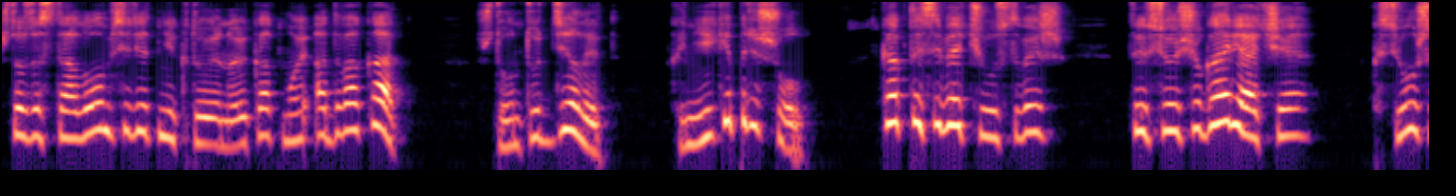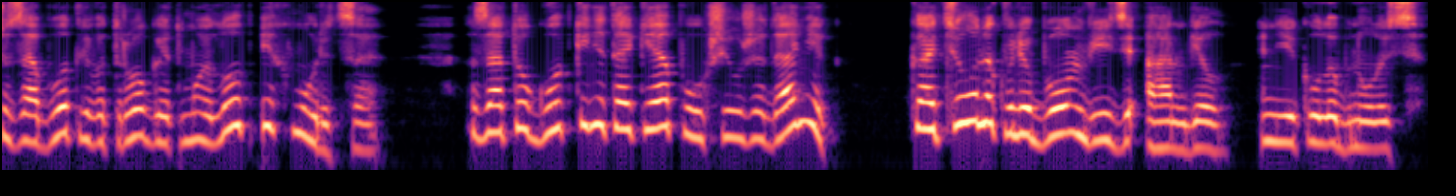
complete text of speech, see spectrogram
что за столом сидит никто иной, как мой адвокат. Что он тут делает? К Нике пришел? Как ты себя чувствуешь? Ты все еще горячая. Ксюша заботливо трогает мой лоб и хмурится. Зато губки не такие опухшие уже, да, Ник? Котенок в любом виде ангел. Ника улыбнулась.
